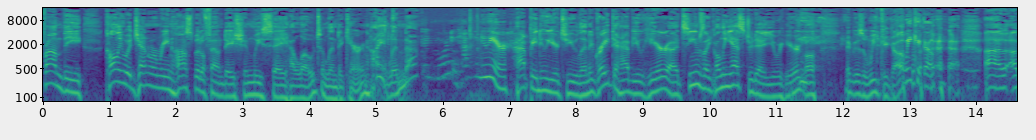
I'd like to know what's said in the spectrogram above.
From the Collingwood General Marine Hospital Foundation, we say hello to Linda Caron. Hi, Linda. Good morning. Happy New Year. Happy New Year to you, Linda. Great to have you here. Uh, it seems like only yesterday you were here. Well, maybe it was a week ago. A week ago. uh, uh,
